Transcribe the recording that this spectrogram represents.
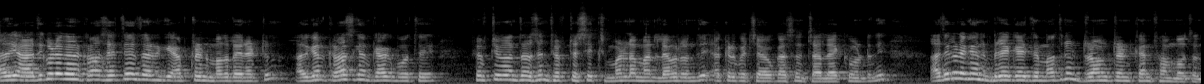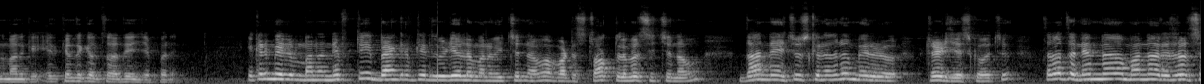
అది అది కూడా కానీ క్రాస్ అయితే దానికి అప్ ట్రెండ్ మొదలైనట్టు. అది కానీ క్రాస్ కానీ కాకపోతే fifty one thousand fifty six మళ్ళీ మన లెవెల్ ఉంది. అక్కడికి వచ్చే అవకాశం చాలా ఎక్కువ ఉంటుంది. అది కూడా కానీ బ్రేక్ అయితే మాత్రం డ్రౌన్ ట్రెండ్ కన్ఫర్మ్ అవుతుంది మనకి. ఇది కిందకి వెళ్తుంది అది అని చెప్పని. ఇక్కడ మీరు మన నిఫ్టీ బ్యాంక్ నిఫ్టీ వీడియోలో మనం ఇచ్చున్నాము. వాటి స్టాక్ లెవెల్స్ ఇచ్చున్నాము. దాన్ని చూసుకునేందుకు మీరు ట్రేడ్ చేసుకోవచ్చు. తర్వాత నిన్న మొన్న results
